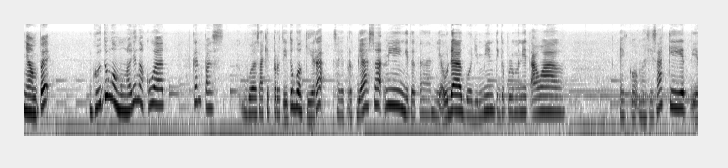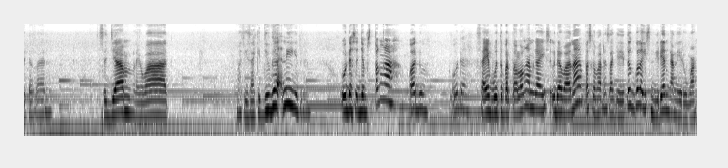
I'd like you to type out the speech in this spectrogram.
nyampe gue tuh ngomong aja nggak kuat. Kan pas gue sakit perut itu gue kira sakit perut biasa nih gitu kan. Ya udah gue dimin 30 menit awal. Eh kok masih sakit? Gitu kan. Sejam lewat. Masih sakit juga nih gitu kan. Udah sejam setengah. Waduh. Udah. Saya butuh pertolongan guys. Udah mana pas kemarin sakit itu gue lagi sendirian kan di rumah.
